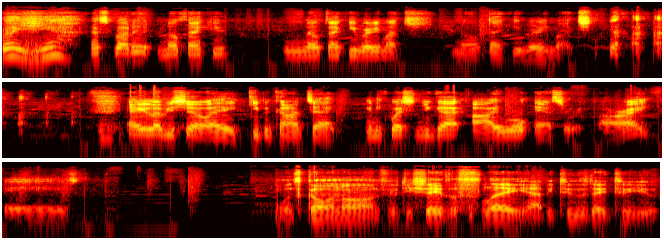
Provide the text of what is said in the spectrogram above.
But yeah, that's about it. No, thank you. No, thank you very much. No, thank you very much. hey, love your show. Hey, keep in contact. Any question you got, I will answer it. All right, peace. What's going on? Fifty Shades of Slay. Happy Tuesday to you.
